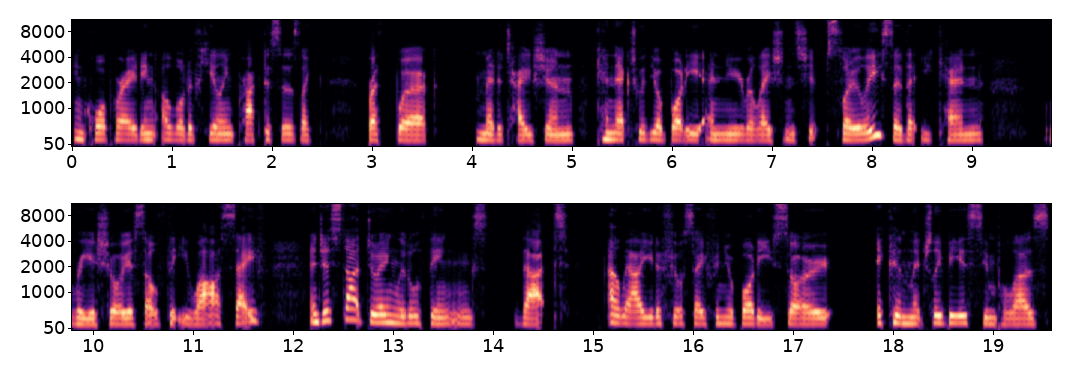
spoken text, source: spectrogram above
incorporating a lot of healing practices like breath work, meditation, connect with your body and new relationships slowly so that you can reassure yourself that you are safe and just start doing little things that allow you to feel safe in your body. So it can literally be as simple as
